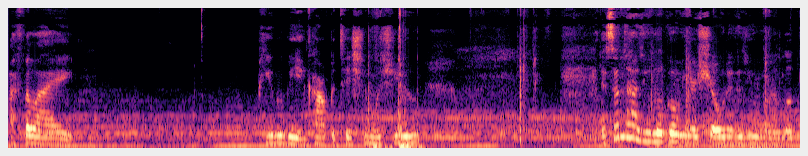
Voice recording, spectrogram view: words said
I feel like people be in competition with you. And sometimes you look over your shoulder because you want to look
